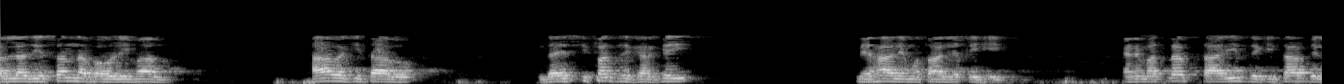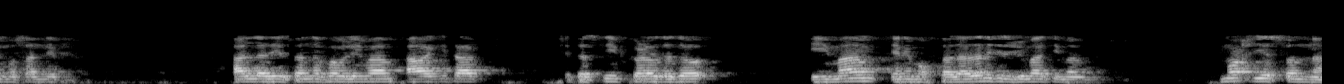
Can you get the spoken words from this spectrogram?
الذي صنفه الامام هغه کتاب د صفات ذکر کوي بحال متعلقه یعنی مطلب تعریف د کتاب بالمصنف الذي صنفه الامام آ کتاب چې تصنیف کړو د دو امام یعنی مقتدا ده چې د جماعت امام محی السنه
